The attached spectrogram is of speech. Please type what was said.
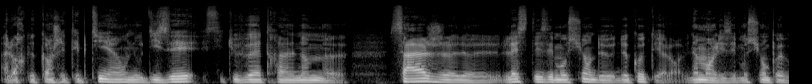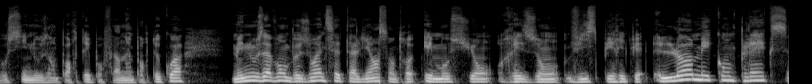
Alors que quand j'étais petit, hein, on nous disait, si tu veux être un homme euh, sage, euh, laisse tes émotions de, côté. Alors évidemment, les émotions peuvent aussi nous emporter pour faire n'importe quoi, mais nous avons besoin de cette alliance entre émotion, raison, vie spirituelle. L'homme est complexe.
